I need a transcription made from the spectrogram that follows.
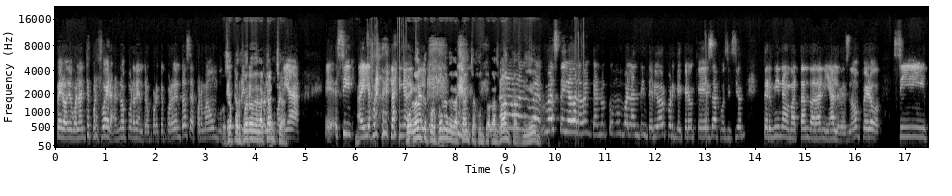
pero de volante por fuera, no por dentro, porque por dentro se formaba un buquete. O sea, por fuera de la cancha. Eh, sí, ahí fuera de la línea Volante por fuera de la cancha, junto a las bancas, bien. Más pegado a la banca, no como un volante interior, porque creo que esa posición termina matando a Dani Alves, ¿no? Pero si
